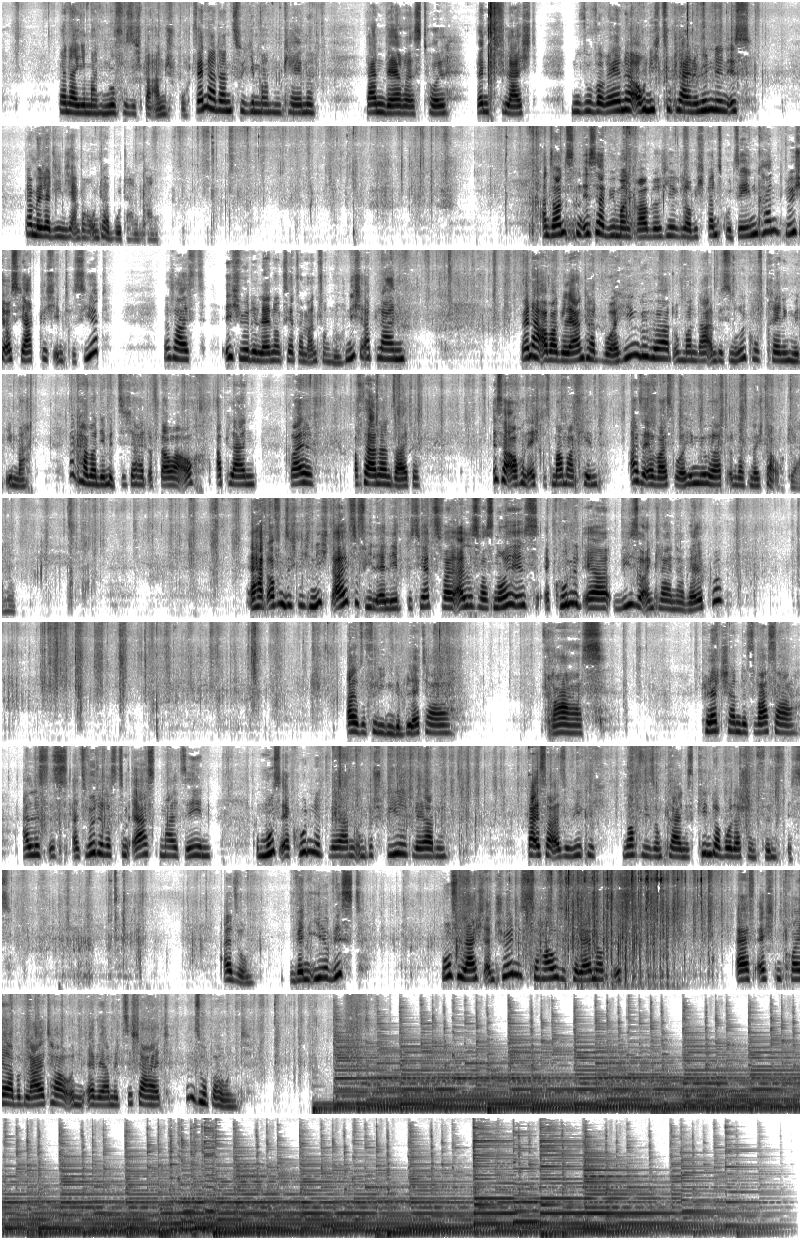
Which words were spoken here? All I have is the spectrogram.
wenn er jemanden nur für sich beansprucht. Wenn er dann zu jemandem käme, dann wäre es toll, wenn es vielleicht eine souveräne, auch nicht zu kleine Hündin ist, damit er die nicht einfach unterbuttern kann. Ansonsten ist er, wie man gerade hier, glaube ich, ganz gut sehen kann, durchaus jagdlich interessiert. Das heißt, ich würde Lennox jetzt am Anfang noch nicht ableinen. Wenn er aber gelernt hat, wo er hingehört und man da ein bisschen Rückruftraining mit ihm macht, dann kann man den mit Sicherheit auf Dauer auch ableinen, weil auf der anderen Seite ist er auch ein echtes Mamakind. Also er weiß, wo er hingehört und das möchte er auch gerne. Er hat offensichtlich nicht allzu viel erlebt bis jetzt, weil alles, was neu ist, erkundet er wie so ein kleiner Welpe. Also fliegende Blätter, Gras, plätscherndes Wasser. Alles ist, als würde er das zum ersten Mal sehen und muss erkundet werden und bespielt werden. Da ist er also wirklich noch wie so ein kleines Kind, obwohl er schon fünf ist. Also, wenn ihr wisst, wo vielleicht ein schönes Zuhause für Lennox ist, er ist echt ein treuer Begleiter und er wäre mit Sicherheit ein super Hund.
